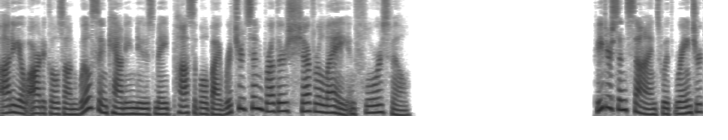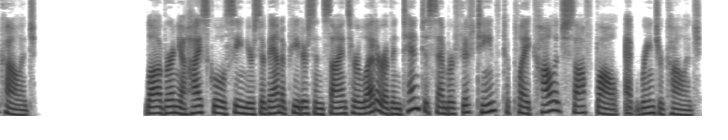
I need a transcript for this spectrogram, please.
Audio articles on Wilson County News made possible by Richardson Brothers Chevrolet in Floresville. Peterson signs with Ranger College. La Vernia High School senior Savannah Peterson signs her letter of intent December 15th, to play college softball at Ranger College.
